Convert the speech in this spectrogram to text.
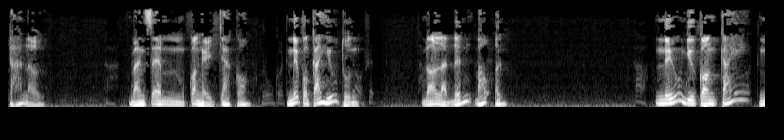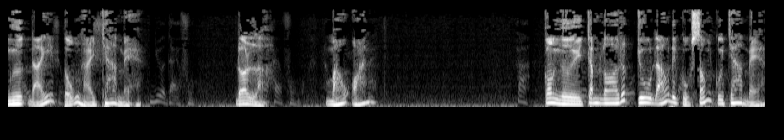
trả nợ. Bạn xem quan hệ cha con. Nếu con cái hiếu thuận Đó là đến báo ân. Nếu như con cái ngược đãi tổn hại cha mẹ đó là báo oán. Con người chăm lo rất chu đáo đến cuộc sống của cha mẹ,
